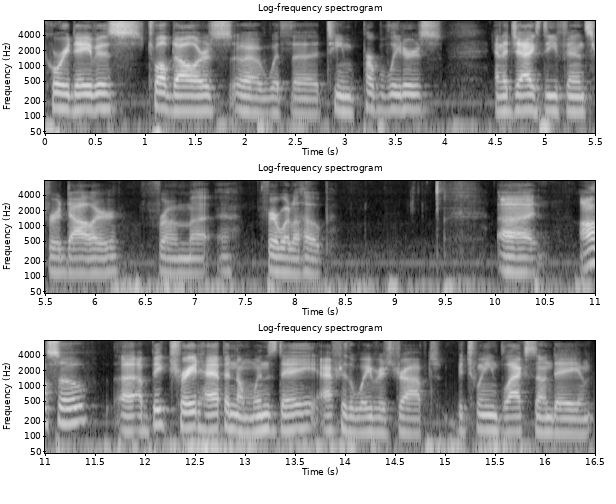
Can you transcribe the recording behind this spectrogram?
Corey Davis, $12 uh, with the Team Purple Bleeders, and the Jags defense for a dollar from uh, Farewell to Hope. Uh, also, uh, a big trade happened on Wednesday after the waivers dropped between Black Sunday and,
